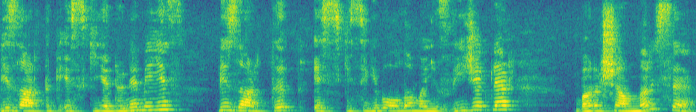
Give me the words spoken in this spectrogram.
biz artık eskiye dönemeyiz. Biz artık eskisi gibi olamayız diyecekler. Barışanlar ise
